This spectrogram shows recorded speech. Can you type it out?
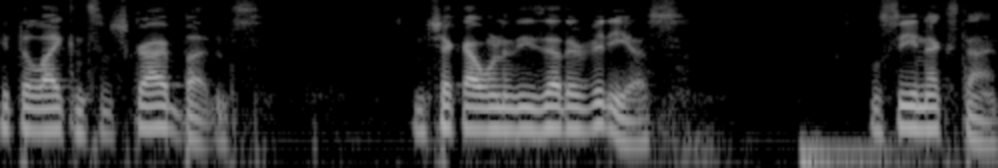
hit the like and subscribe buttons. And check out one of these other videos. We'll see you next time.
